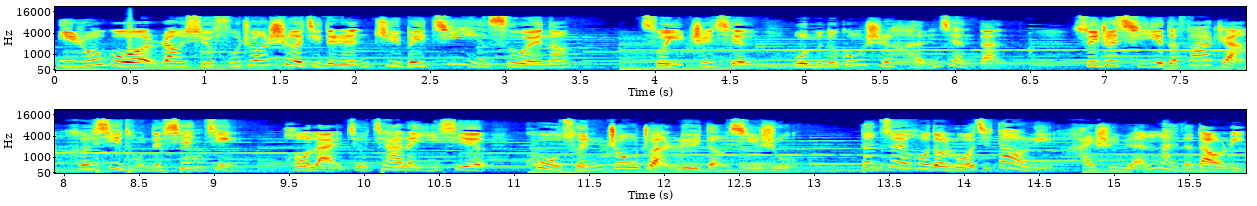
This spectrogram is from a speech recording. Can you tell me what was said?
你如果让学服装设计的人具备经营思维呢？所以之前我们的公式很简单，随着企业的发展和系统的先进，后来就加了一些库存周转率等系数，但最后的逻辑道理还是原来的道理，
